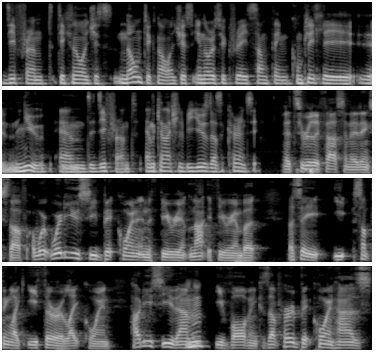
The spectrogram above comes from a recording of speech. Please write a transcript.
different technologies, known technologies, in order to create something completely uh, new and mm-hmm. different and can actually be used as a currency. It's really fascinating stuff. Where, where do you see Bitcoin and Ethereum, not Ethereum, but let's say e- something like Ether or Litecoin? How do you see them mm-hmm. evolving? Because I've heard Bitcoin has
